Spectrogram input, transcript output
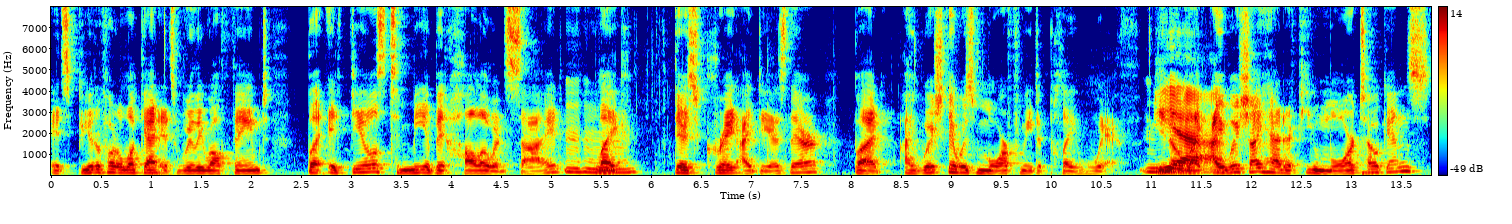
It's beautiful to look at. It's really well themed, but it feels to me a bit hollow inside. Mm-hmm. Like there's great ideas there, but I wish there was more for me to play with. You know, like Yeah. I wish I had a few more tokens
